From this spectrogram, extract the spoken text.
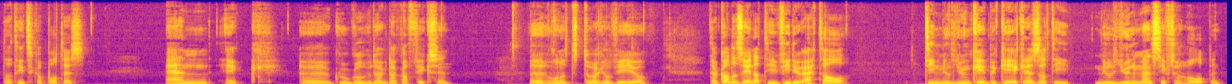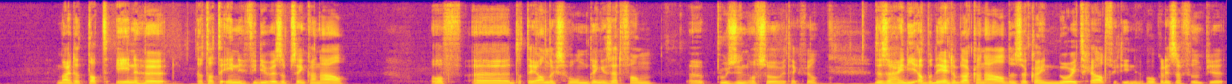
dat iets kapot is en ik eh, google hoe dat ik dat kan fixen. Eh, gewoon een tutorial video. Dan kan het zijn dat die video echt al 10 miljoen keer bekeken is, dat die miljoenen mensen heeft geholpen. Maar dat dat, enige, dat dat de enige video is op zijn kanaal. Of eh, dat hij anders gewoon dingen zet van poezen of zo, weet ik veel. Dus dan ga je niet abonneren op dat kanaal, dus dan kan je nooit geld verdienen. Ook al is dat filmpje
